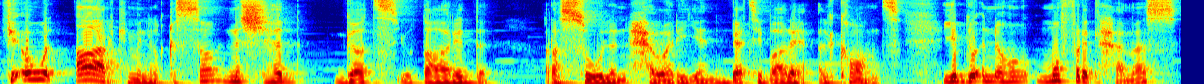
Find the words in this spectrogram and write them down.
في أول arc من القصة نشهد جاتس يطارد رسولا حواريا باعتباره الكونت. يبدو أنه مفرط الحماس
